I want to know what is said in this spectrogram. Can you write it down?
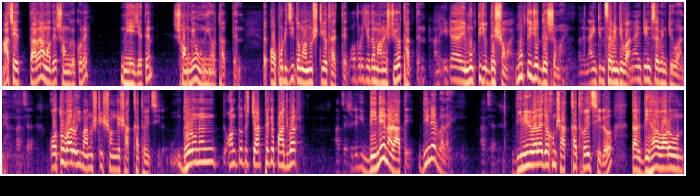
আছে তারা আমাদের সঙ্গে করে নিয়ে যেতেন সঙ্গে উনিও থাকতেন। অপরিচিত মানুষটিও থাকতেন। অপরিচিত মানুষটিও থাকতেন। মানে এটা এই মুক্তিযুদ্ধের সময়? মুক্তিযুদ্ধের সময়। মানে nineteen seventy one nineteen seventy ওয়ানে আচ্ছা কতবার ওই মানুষটির সঙ্গে সাক্ষাৎ হয়েছিল? ধরুন অন্তত চার থেকে পাঁচবার। আচ্ছা সেটা কি দিনে না রাতে? দিনের বেলায়। আচ্ছা দিনের বেলায় যখন সাক্ষাৎ হয়েছিল তার দেহাবরণ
